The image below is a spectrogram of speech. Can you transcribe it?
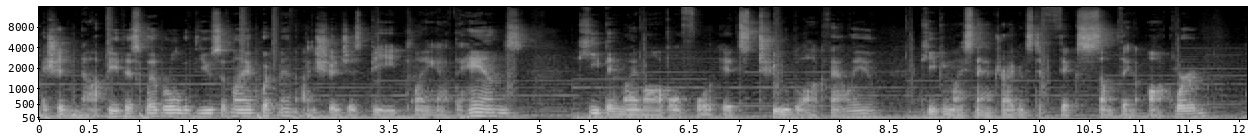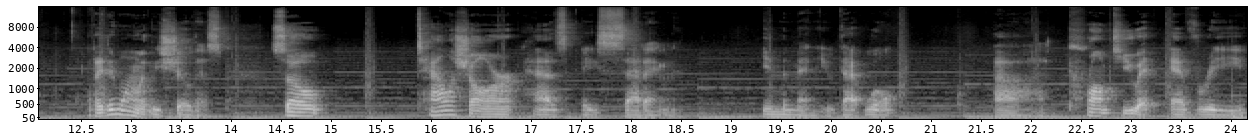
I should not be this liberal with use of my equipment. I should just be playing out the hands, keeping my Mopple for its two block value, keeping my Snapdragons to fix something awkward. But I did want to at least show this. So, Talishar has a setting in the menu that will uh, prompt you at every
